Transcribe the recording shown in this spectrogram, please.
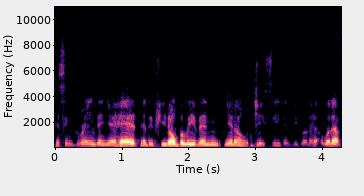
it's ingrained in your head that if you don't believe in, you know, JC, then you go to hell, whatever.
